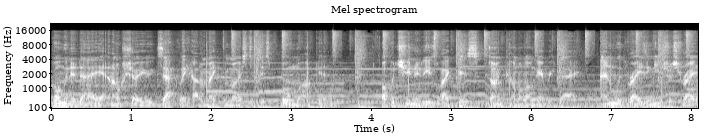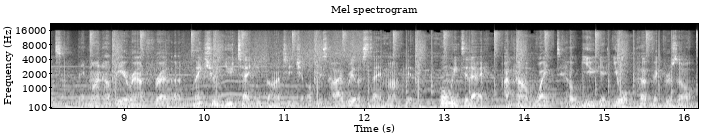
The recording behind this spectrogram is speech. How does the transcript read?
Call me today and I'll show you exactly how to make the most of this bull market. Opportunities like this don't come along every day, and with raising interest rates, they might not be around forever. Make sure you take advantage of this high real estate market. Call me today. I can't wait to help you get your perfect result.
